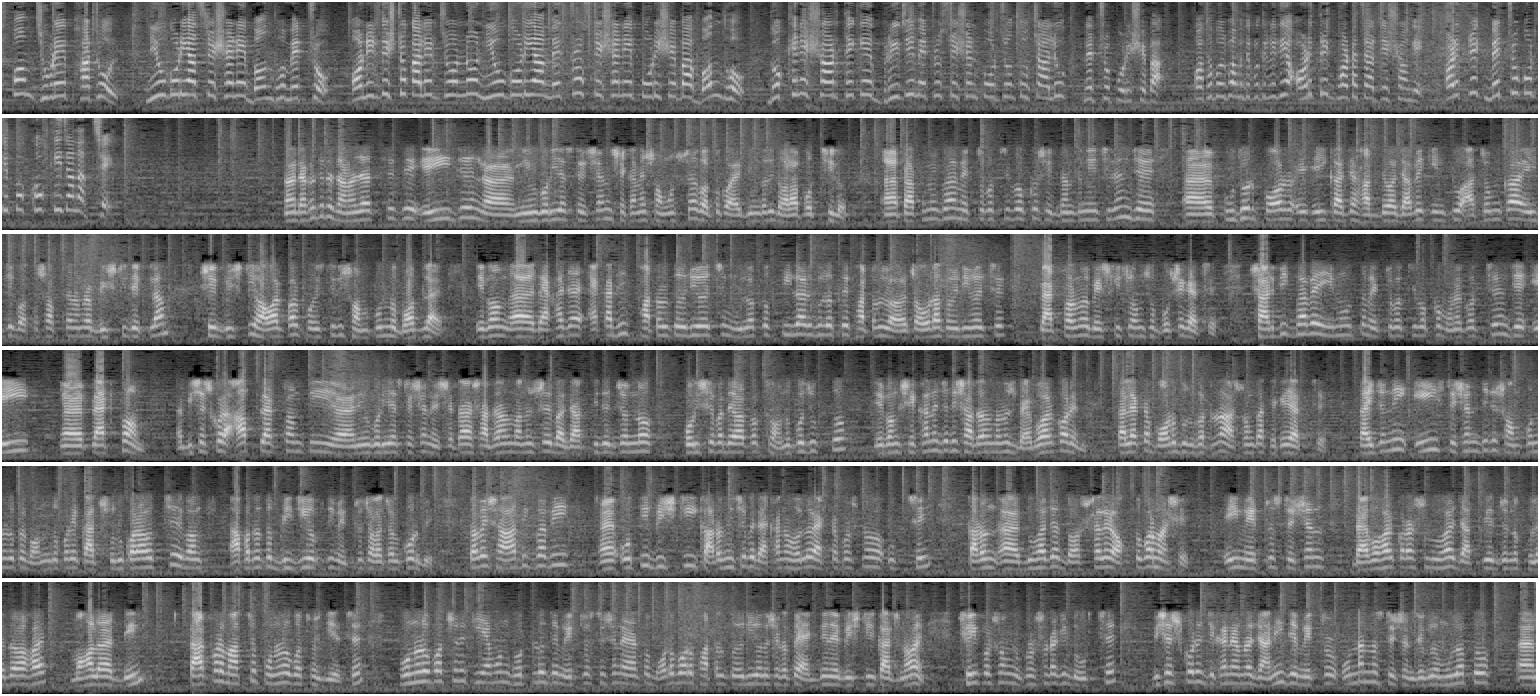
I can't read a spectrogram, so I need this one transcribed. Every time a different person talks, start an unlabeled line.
Platform জুড়ে ফাটল। New Garia স্টেশনে বন্ধ মেট্রো। অনির্দিষ্টকালের জন্য নিউ গড়িয়া মেট্রো স্টেশনে পরিষেবা বন্ধ। দক্ষিণেশ্বর থেকে ব্রিজি মেট্রো স্টেশন পর্যন্ত চালু মেট্রো পরিষেবা। কথা বলব আমাদের প্রতিনিধি অরিত্রিক ভট্টাচার্যের সঙ্গে। অরিত্রিক, মেট্রো কর্তৃপক্ষ কি জানাচ্ছে?
দেখো, যেটা জানা যাচ্ছে যে এই যে নিউ গড়িয়া স্টেশন, সেখানে সমস্যা গত কয়েকদিন ধরে ধরা পড়ছিল। প্রাথমিকভাবে মেট্রো কর্তৃপক্ষ সিদ্ধান্ত নিয়েছিলেন যে পুজোর পর এই কাজে হাত দেওয়া যাবে, কিন্তু আচমকা এই যে গত সপ্তাহে আমরা বৃষ্টি দেখলাম, সেই বৃষ্টি হওয়ার পর পরিস্থিতি সম্পূর্ণ বদলায় এবং দেখা যায় একাধিক ফাটল তৈরি হয়েছে, মূলত পিলারগুলোতে ফাটল চওড়া তৈরি হয়েছে, প্ল্যাটফর্মেও বেশ কিছু অংশ বসে গেছে। সার্বিকভাবে এই মুহূর্তে মেট্রো কর্তৃপক্ষ মনে করছেন যে এই প্ল্যাটফর্ম বিশেষ করে আপ প্ল্যাটফর্মটি নিউ গড়িয়া স্টেশনে সেটা সাধারণ মানুষের বা যাত্রীদের জন্য পরিষেবা দেওয়ার পক্ষে অনুপযুক্ত এবং সেখানে যদি সাধারণ মানুষ ব্যবহার করেন, তাহলে একটা বড় দুর্ঘটনার আশঙ্কা থেকে যাচ্ছে। তাই জন্যই এই স্টেশনটিকে সম্পূর্ণরূপে বন্ধ করে কাজ শুরু করা হচ্ছে এবং আপাতত ব্রিজি অবধি মেট্রো চলাচল করবে। তবে স্বাভাবিকভাবেই অতিবৃষ্টি কারণ হিসেবে দেখানো হলেও একটা প্রশ্ন উঠছেই। কারণ দু হাজার দশ সালের অক্টোবর মাসে এই মেট্রো স্টেশন ব্যবহার করা শুরু হয়, যাত্রীদের জন্য খুলে দেওয়া হয় মহালয়ার দিন। তারপর মাত্র পনেরো বছর গিয়েছে। পনেরো বছরে কি এমন ঘটলো যে মেট্রো স্টেশনে এত বড় বড় ফাটল তৈরি হলো, সেটা তো একদিনের বৃষ্টির কাজ নয়। সেই প্রসঙ্গ প্রশ্নটা কিন্তু উঠছে। বিশেষ করে যেখানে আমরা জানি যে মেট্রোর অন্যান্য স্টেশন যেগুলো মূলত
